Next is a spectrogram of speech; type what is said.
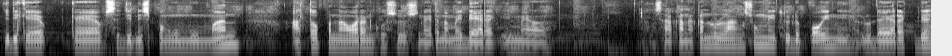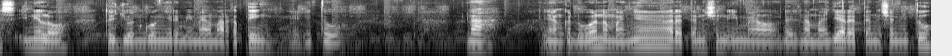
Jadi kayak kayak sejenis pengumuman atau penawaran khusus. Nah itu namanya direct email. Seakan-akan lu langsung nih to the point nih. Lu direct des ini loh tujuan gue ngirim email marketing. Kayak gitu. Nah yang kedua namanya retention email. Dari nama aja retention itu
